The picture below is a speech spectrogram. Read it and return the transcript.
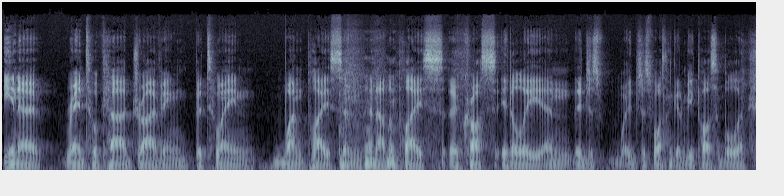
in a rental car driving between one place and another place across Italy, and it just it just wasn't going to be possible. And,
